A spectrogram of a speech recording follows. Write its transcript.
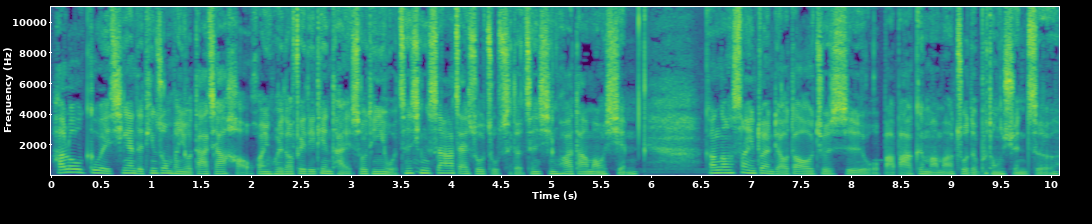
Hello，各位亲爱的听众朋友，大家好，欢迎回到飞碟电台，收听由我真心是阿仔所主持的《真心话大冒险》。刚刚上一段聊到，就是我爸爸跟妈妈做的不同选择。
